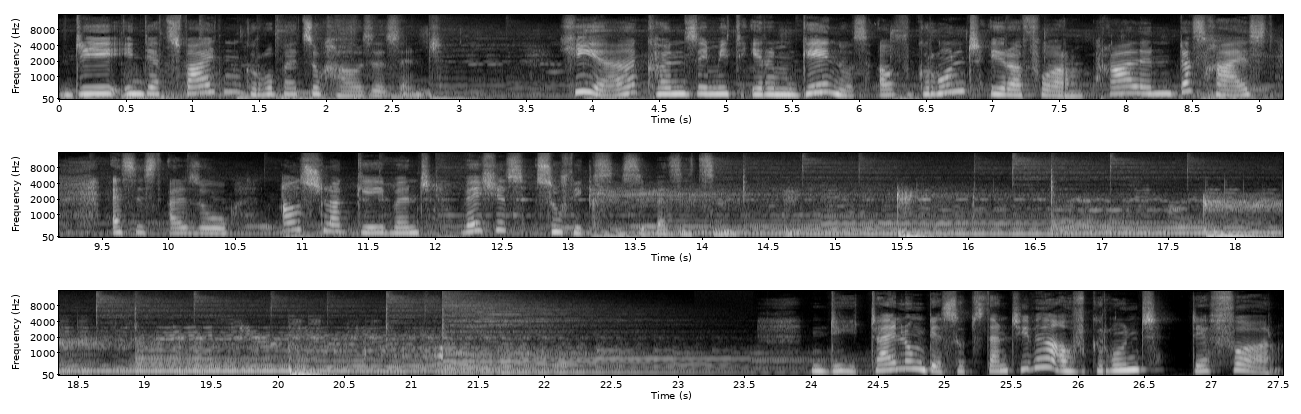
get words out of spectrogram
die in der zweiten Gruppe zu Hause sind. Hier können sie mit ihrem Genus aufgrund ihrer Form prallen, das heißt, es ist also ausschlaggebend, welches Suffix sie besitzen. Die Teilung der Substantive aufgrund der Form.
